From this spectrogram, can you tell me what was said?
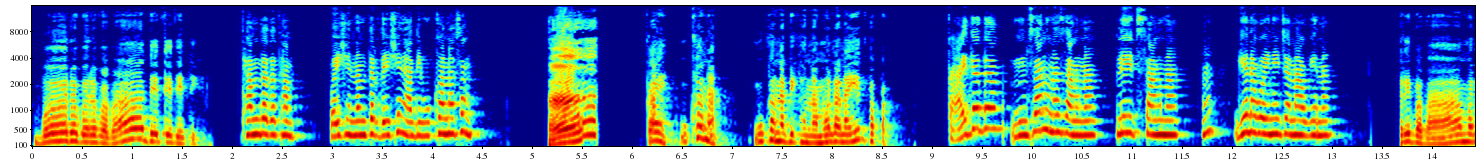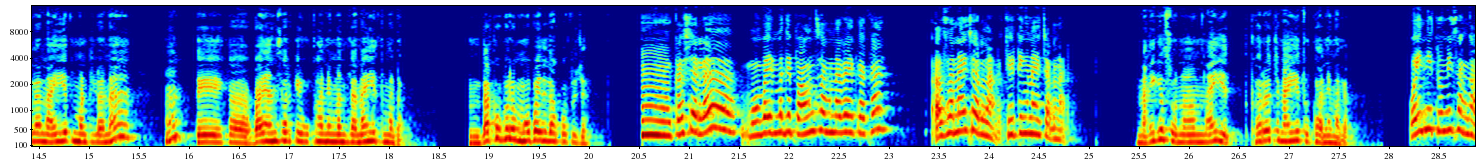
बरं बरं बाबा देते देते. थांब दादा थांब. पैसे नंतर देशील आधी उखाना सांग. काय? उखाना? उखाना बिखाना मला नाही येत पापा काय दादा? हं, सांग ना सांग ना. प्लीज सांग ना. हं? घे ना वहिनीचं नाव घे ना. अरे बाबा मला नाही येत म्हटलं ना. हं? ते का बायांसारखे उखाणे म्हणता नाही येत मला. दाखव बरं मोबाईल दाखव तुझ्या. हं, कशाला? मोबाईल मध्ये पाहून सांगणार आहे का का? असं नाही चालणार. चिटिंग नाही चालणार. नाही ग सोनम नाही येत खरंच नाही येत उखाणे मला. वहिनी तुम्ही सांगा.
